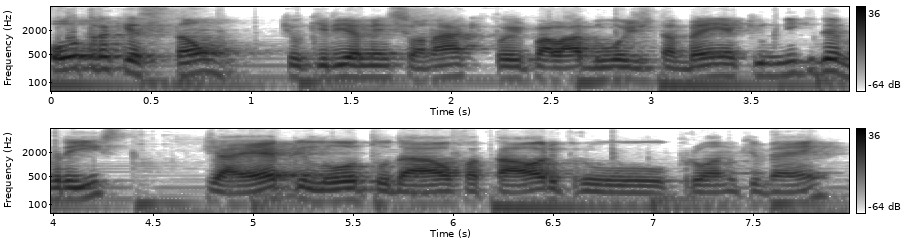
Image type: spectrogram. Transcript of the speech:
Outra questão que eu queria mencionar, que foi falado hoje também, é que o Nick De Vries já é piloto da AlphaTauri para o ano que vem.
